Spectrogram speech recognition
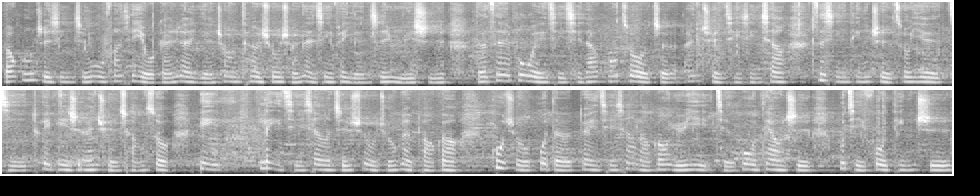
劳工执行职务发现有感染严重特殊传染性肺炎之余时，得在不危及其他工作者安全情形下，自行停止作业及退避至安全场所，并立即向直属主管报告。雇主不的对前项劳工予以解雇调职、不给付停职、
